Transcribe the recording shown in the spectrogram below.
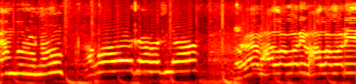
কাম করব না। এ ভালো করি ভালো করি।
